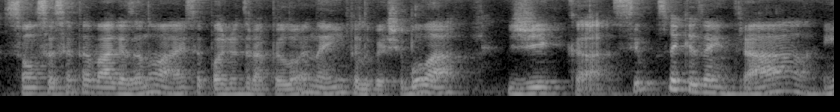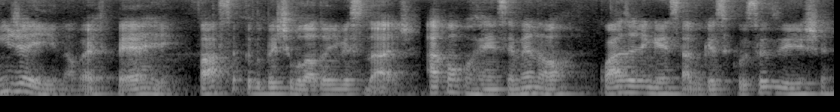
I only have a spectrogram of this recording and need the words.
são 60 vagas anuais, você pode entrar pelo Enem, pelo vestibular. Dica: se você quiser entrar em GI na UFPR, faça pelo vestibular da universidade universidade. A concorrência é menor, quase ninguém sabe que esse curso existe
